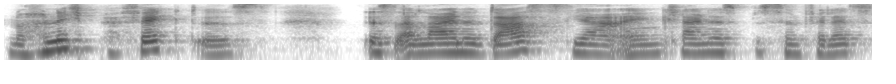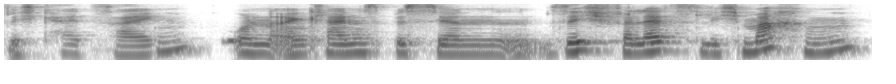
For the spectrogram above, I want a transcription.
noch nicht perfekt ist, ist alleine das ja ein kleines bisschen Verletzlichkeit zeigen und ein kleines bisschen sich verletzlich machen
